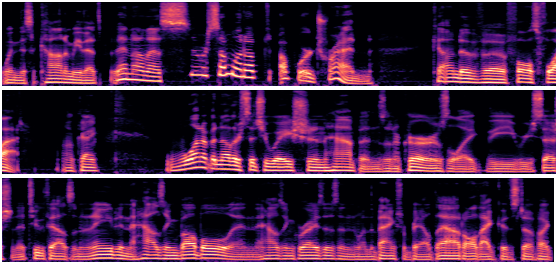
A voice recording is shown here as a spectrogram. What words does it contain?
when this economy that's been on a somewhat up, upward trend? Kind of uh, falls flat. Okay. What if another situation happens and occurs like the recession of 2008 and the housing bubble and the housing crisis and when the banks were bailed out, all that good stuff? I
